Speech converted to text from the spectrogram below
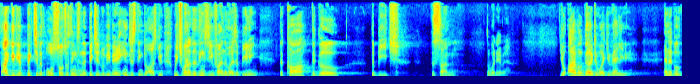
If I give you a picture with all sorts of things in the picture, it would be very interesting to ask you which one of the things do you find the most appealing? The car, the girl, the beach, the sun, or whatever. Your eye will go to what you value. And it will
